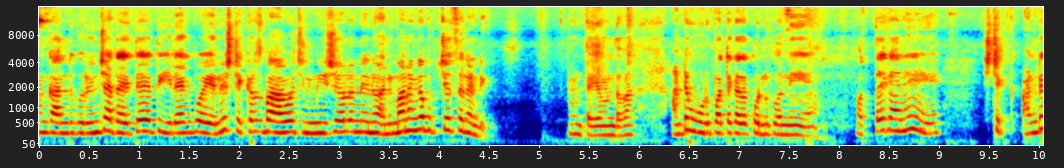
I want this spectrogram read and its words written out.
ఇంకా అందు గురించి అదైతే తీయలేకపోయాను. స్టిక్కర్స్ బాగా వచ్చినాయి. మీషోలో నేను అనుమానంగా బుక్ చేశానండి. ఉంటాయి ఉండవా? అంటే ఊడిపోతాయి కదా కొన్ని కొన్ని. వస్తాయి కానీ స్టిక్ అంటే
